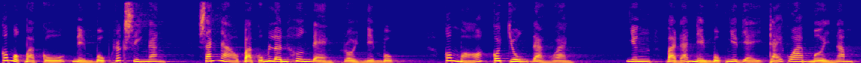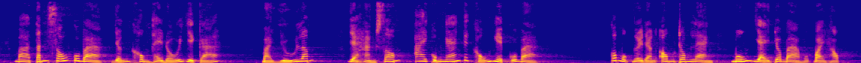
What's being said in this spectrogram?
Có một bà cụ niệm bụt rất siêng năng, sáng nào bà cũng lên hương đèn rồi niệm bụt. Có mỏ, có chuông đàng hoàng. Nhưng bà đã niệm bụt như vậy trải qua 10 năm mà tánh xấu của bà vẫn không thay đổi gì cả. Bà dữ lắm và hàng xóm ai cũng ngán cái khẩu nghiệp của bà. Có một người đàn ông trong làng muốn dạy cho bà một bài học.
